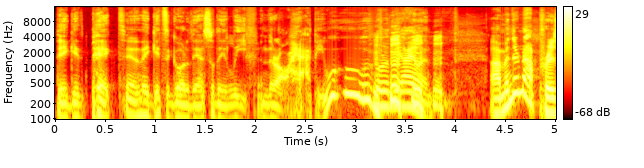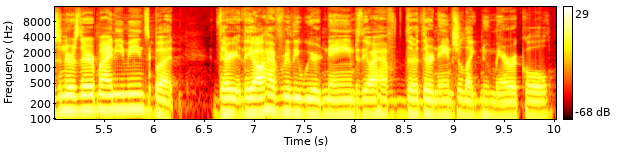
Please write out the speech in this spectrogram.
they get picked and they get to go to the island. so they leave and they're all happy. Woohoo, we'll go to the island. Um, and they're not prisoners there by any means, but they they all have really weird names. They all have their their names are like numerical,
